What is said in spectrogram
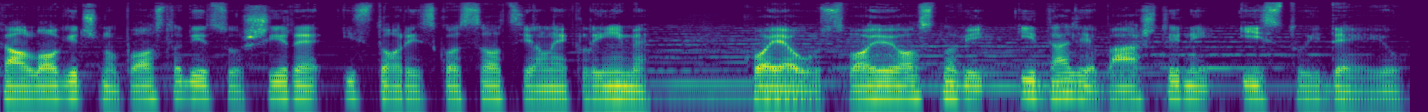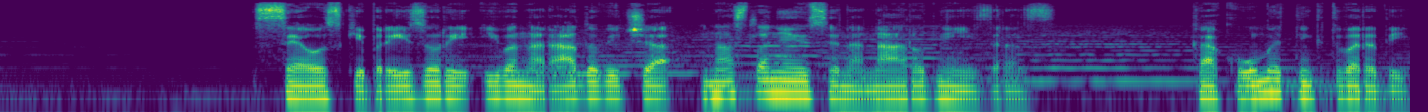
kao logičnu posledicu šire istorijsko-socijalne klime, koja u svojoj osnovi i dalje baštini istu ideju. Seoski prizori Ivana Radovića naslanjaju se na narodni izraz. Kako umetnik tvrdi,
